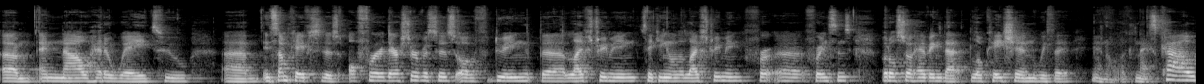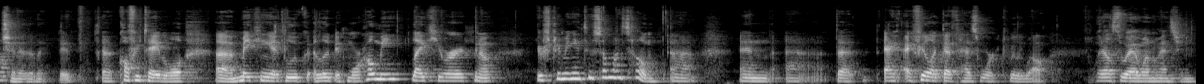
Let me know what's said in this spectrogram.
um, and now had a way to, um, in some cases, offer their services of doing the live streaming, taking on the live streaming, for uh, for instance, but also having that location with a you know a nice couch and a, a coffee table, uh, making it look a little bit more homey, like you're you know you're streaming into someone's home. Uh, and uh, that I, I, feel like that has worked really well. What else do I want to mention?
